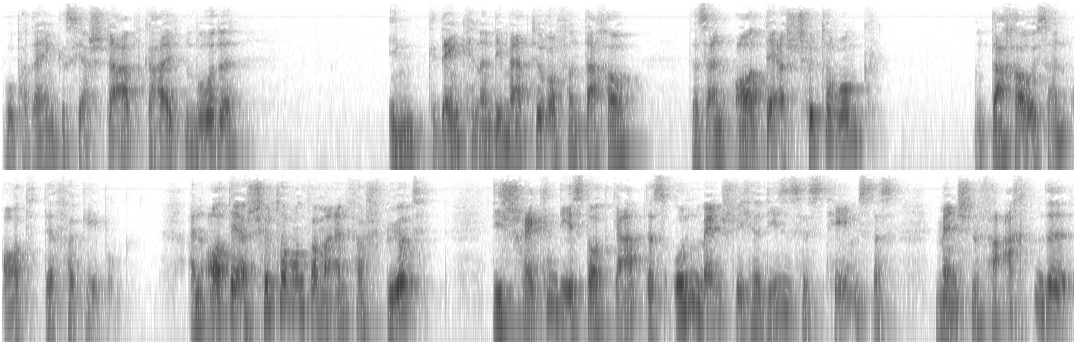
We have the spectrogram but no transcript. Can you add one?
wo Pater Henkes ja starb, gehalten wurde, in Gedenken an die Märtyrer von Dachau. Das ist ein Ort der Erschütterung und Dachau ist ein Ort der Vergebung. Ein Ort der Erschütterung, weil man einfach spürt, die Schrecken, die es dort gab, das Unmenschliche dieses Systems, das Menschenverachtende,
